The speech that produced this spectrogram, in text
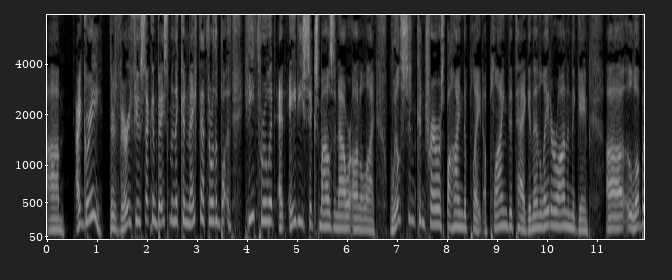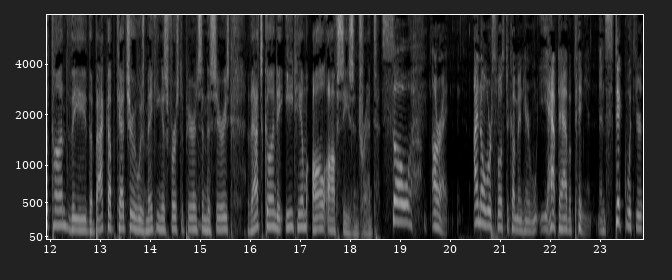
Um, I agree. There's very few second basemen that can make that throw the ball. He threw it at 86 miles an hour on a line. Willson Contreras behind the plate, applying the tag, and then later on in the game, uh, Lobaton, the the backup catcher who was making his first appearance in the series, that's going to eat him all off season. Trent. so, all right, I know we're supposed to come in here. You have to have opinion and stick with your.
